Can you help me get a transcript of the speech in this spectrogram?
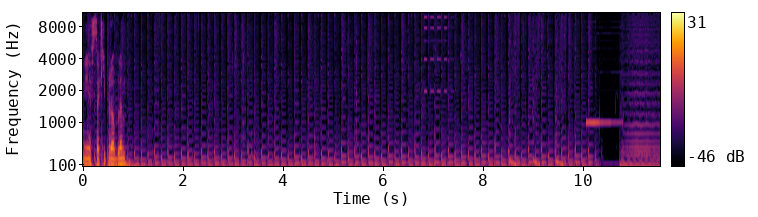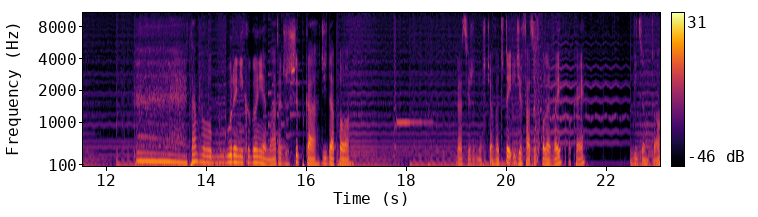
Nie jest taki problem. Eee, Tam po góry nikogo nie ma, także szybka dzida po racje żywnościowe. Tutaj idzie facet po lewej, okej. Widzę to.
